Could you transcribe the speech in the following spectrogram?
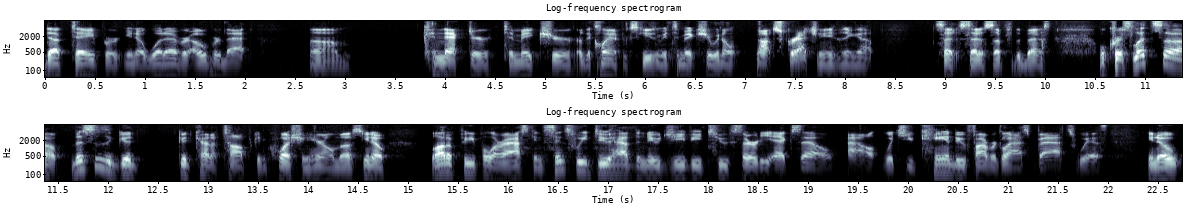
duct tape or you know whatever over that um, connector to make sure, or the clamp, excuse me, to make sure we don't not scratch anything up. Set set us up for the best. Well, Chris, let's. Uh, this is a good good kind of topic and question here. Almost, you know, a lot of people are asking since we do have the new GV230 XL out, which you can do fiberglass batts with. You know,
